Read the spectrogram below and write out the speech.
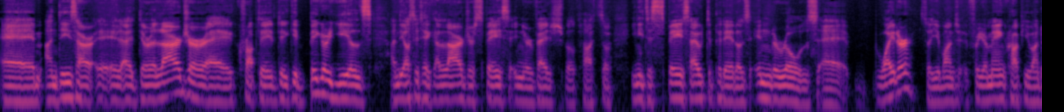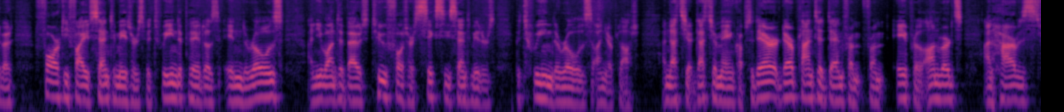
um, and these are uh, uh, they're a larger uh, crop. They, they give bigger yields, and they also take a larger space in your vegetable plot. So you need to space out the potatoes in the rows uh, wider. So you want for your main crop you want about forty five centimeters between the potatoes in the rows, and you want about two foot or sixty centimeters between the rows on your plot, and that's your that's your main crop. So they're they're planted then from from April onwards and harvest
